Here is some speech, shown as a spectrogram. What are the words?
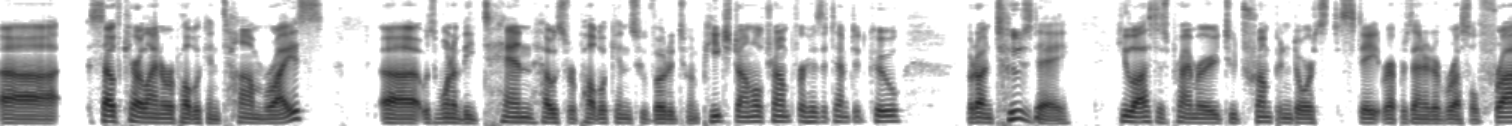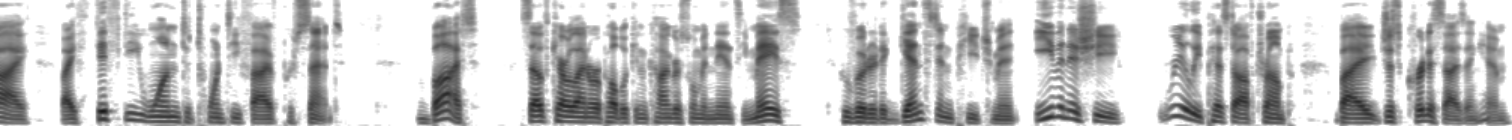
Uh, South Carolina Republican Tom Rice uh, was one of the 10 House Republicans who voted to impeach Donald Trump for his attempted coup. But on Tuesday, he lost his primary to Trump endorsed state representative Russell Fry by 51 to 25 percent. But South Carolina Republican Congresswoman Nancy Mace, who voted against impeachment, even as she really pissed off Trump by just criticizing him,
